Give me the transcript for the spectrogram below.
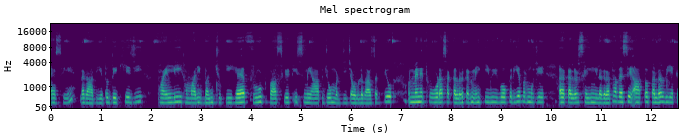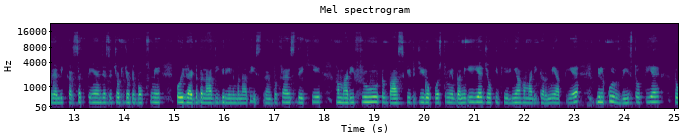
ऐसे लगा दिए। तो देखिए जी फाइनली हमारी बन चुकी है। फ्रूट बास्केट इसमें आप जो मर्ज़ी चाहो लगा सकते हो। और मैंने थोड़ा सा कलर करने की भी वो करी है पर मुझे आ, कलर सही नहीं लग रहा था। वैसे आप कलर भी एक्रेलिक कर सकते हैं जैसे छोटे छोटे बॉक्स में कोई रेड बना दी ग्रीन बना दी इस तरह। तो फ्रेंड्स देखिए हमारी फ्रूट बास्केट ज़ीरो पोस्ट में बन गई है जो कि थेलियाँ हमारी घर में आती है। बिल्कुल वेस्ट होती है। तो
